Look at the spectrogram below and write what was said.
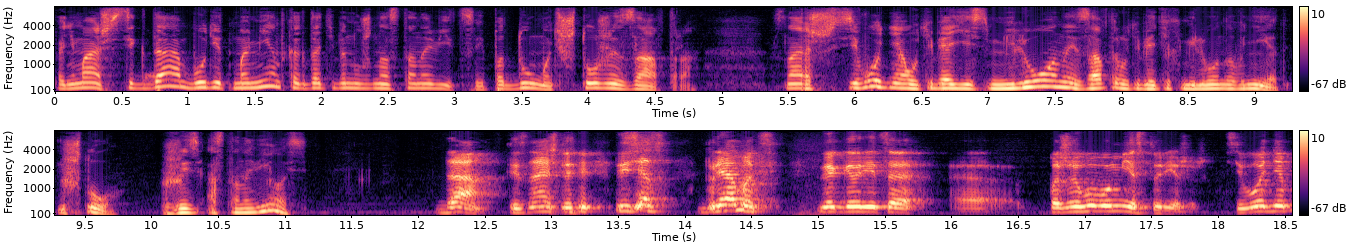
Понимаешь, всегда будет момент, когда тебе нужно остановиться и подумать, что же завтра. Знаешь, сегодня у тебя есть миллионы, завтра у тебя этих миллионов нет. И что? Жизнь остановилась? Да, ты знаешь, ты, ты сейчас прямо, как говорится, э, по живому месту режешь. Сегодня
